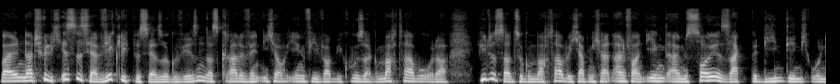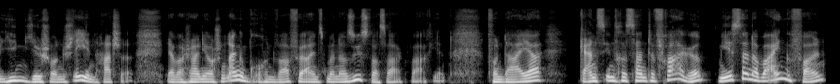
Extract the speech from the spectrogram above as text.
weil natürlich ist es ja wirklich bisher so gewesen, dass gerade wenn ich auch irgendwie Wabikusa gemacht habe oder Videos dazu gemacht habe, ich habe mich halt einfach an irgendeinem Säuresack bedient, den ich ohnehin hier schon stehen hatte, der wahrscheinlich auch schon angebrochen war für eins meiner Süßwasseraquarien. Von daher Ganz interessante Frage. Mir ist dann aber eingefallen,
